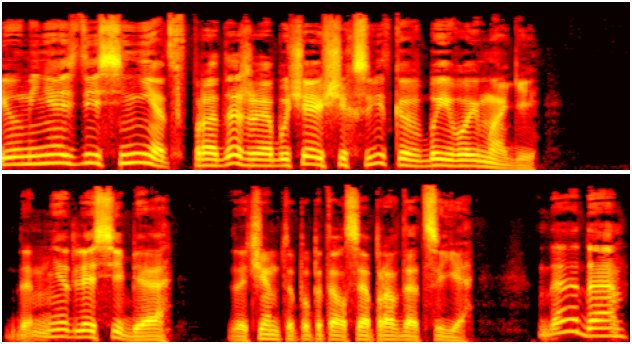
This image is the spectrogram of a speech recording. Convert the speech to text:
и у меня здесь нет в продаже обучающих свитков боевой магии». «Да мне для себя», — зачем-то попытался оправдаться я. «Да-да,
